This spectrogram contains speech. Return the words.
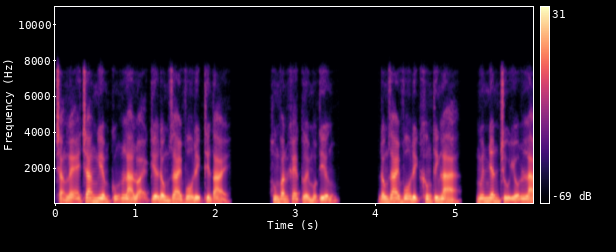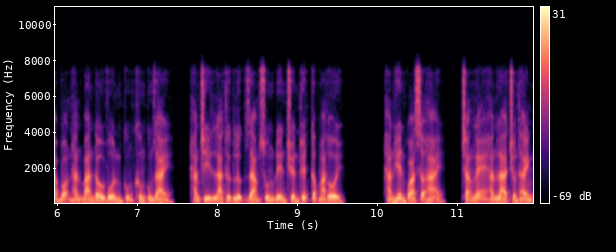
Chẳng lẽ trang nghiêm cũng là loại kia đồng giai vô địch thiên tài? Hùng văn khẽ cười một tiếng. Đồng giai vô địch không tính là, nguyên nhân chủ yếu là bọn hắn ban đầu vốn cũng không cùng giai, hắn chỉ là thực lực giảm xuống đến truyền thuyết cấp mà thôi. Hàn hiên quá sợ hãi, chẳng lẽ hắn là truyền thánh,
